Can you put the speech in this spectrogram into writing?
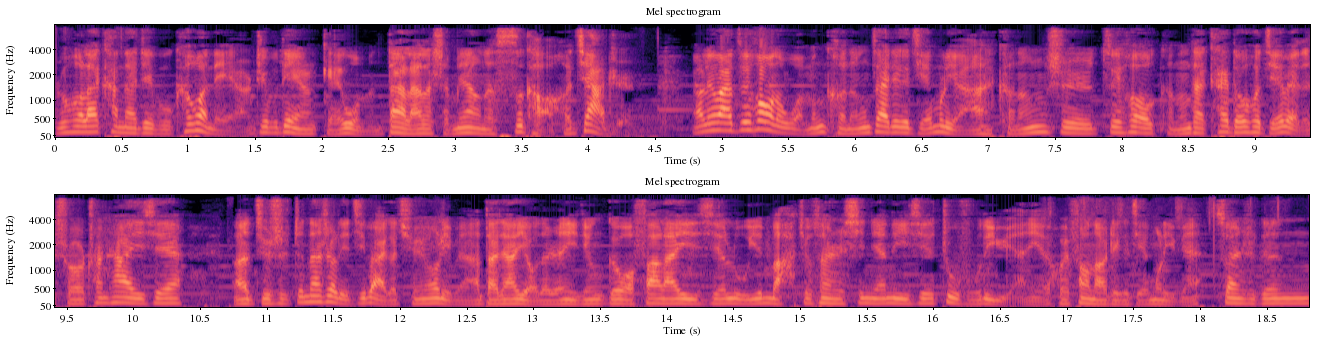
如何来看待这部科幻电影？这部电影给我们带来了什么样的思考和价值？然后另外最后呢，我们可能在这个节目里啊，可能是最后可能在开头和结尾的时候穿插一些。啊，就是侦探社里几百个群友里面啊，大家有的人已经给我发来一些录音吧，就算是新年的一些祝福的语言，也会放到这个节目里边，算是跟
